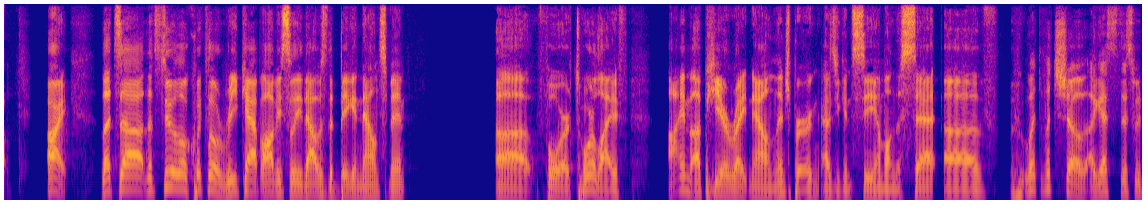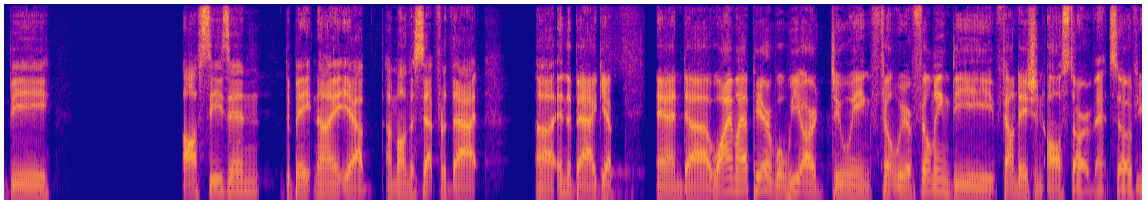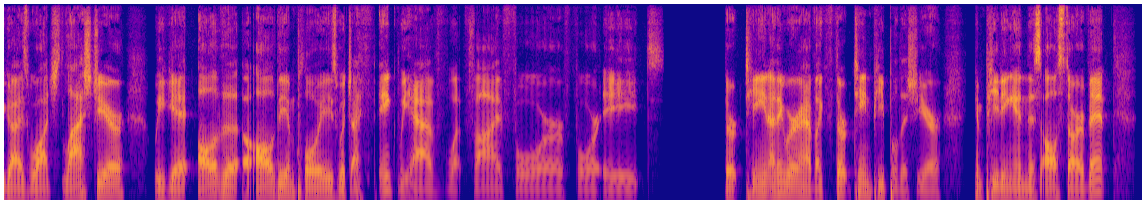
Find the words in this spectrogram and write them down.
All right. Let's uh let's do a little quick little recap. Obviously, that was the big announcement uh for Tour Life. I'm up here right now in Lynchburg. As you can see, I'm on the set of what what show? I guess this would be off season debate night. Yeah, I'm on the set for that. Uh, in the bag. Yep. And uh, why am I up here? Well, we are doing film. We are filming the Foundation All Star event. So if you guys watched last year, we get all of the all of the employees, which I think we have what five, four, four, eight, 13. I think we're gonna have like 13 people this year competing in this All Star event.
